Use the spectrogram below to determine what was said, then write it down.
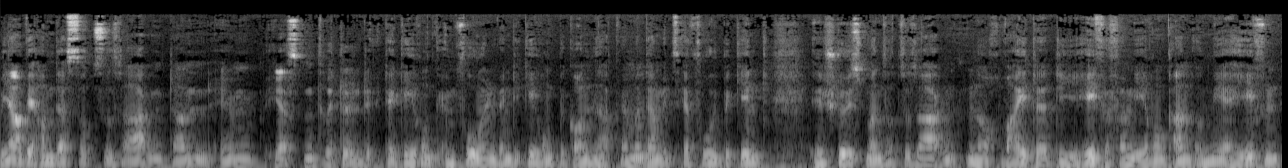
ja, wir haben das sozusagen dann im ersten Drittel der Gärung empfohlen, wenn die Gärung begonnen hat. Wenn man mhm. damit sehr früh beginnt, äh, stößt man sozusagen noch weiter die Hefevermehrung an und mehr Hefen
